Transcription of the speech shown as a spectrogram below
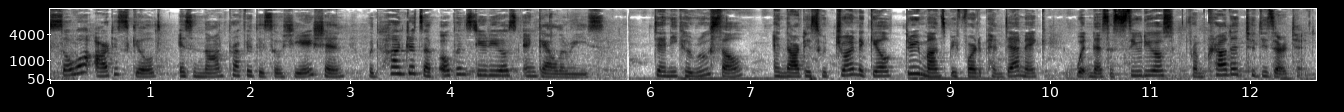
SoWa Artists Guild is a non-profit association with hundreds of open studios and galleries. Danny Caruso, an artist who joined the guild three months before the pandemic, witnessed the studios from crowded to deserted.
